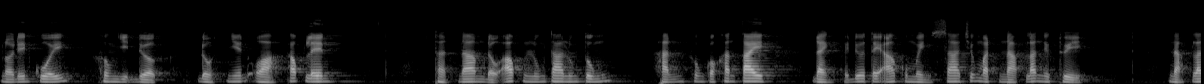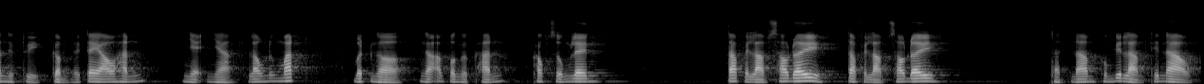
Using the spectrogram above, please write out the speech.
Nói đến cuối, Không nhịn được, Đột nhiên òa khóc lên. Thần Nam đầu óc lung ta lung túng, Hắn không có khăn tay Đành phải đưa tay áo của mình xa trước mặt nạp lan nhược thủy. Nạp lan nhược thủy cầm lấy tay áo hắn, Nhẹ nhàng lau nước mắt, Bất ngờ ngã vào ngực hắn, Khóc sống lên. Ta phải làm sao đây? Ta phải làm sao đây? Thần Nam không biết làm thế nào.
